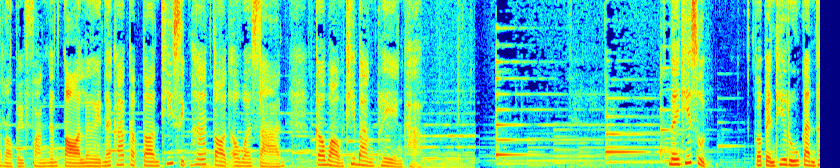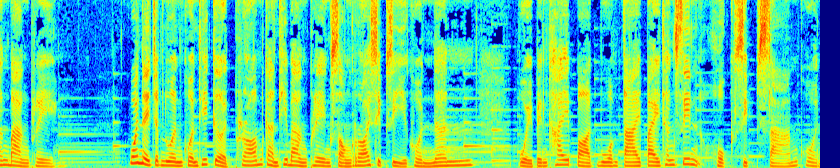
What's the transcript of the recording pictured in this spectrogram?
เราไปฟังกันต่อเลยนะคะ กับตอนที่ 15 ตอนอวสานกาเหว่าที่บางเพลงค่ะ ในที่สุด ก็เป็นที่รู้กันทั้งบางเพลง ว่าในจำนวนคนที่เกิดพร้อมกันที่บางเพลง 214 คนนั้น ป่วยเป็นไข้ปอดบวมตายไปทั้งสิ้น 63 คน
